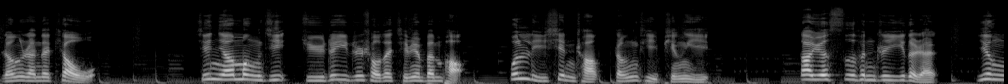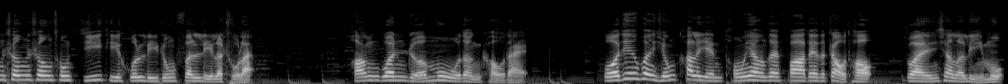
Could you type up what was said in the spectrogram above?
仍然在跳舞。新娘梦姬举着一只手在前面奔跑，婚礼现场整体平移，大约四分之一的人硬生生从集体婚礼中分离了出来。旁观者目瞪口呆。火箭浣熊看了眼同样在发呆的赵涛，转向了李牧：“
